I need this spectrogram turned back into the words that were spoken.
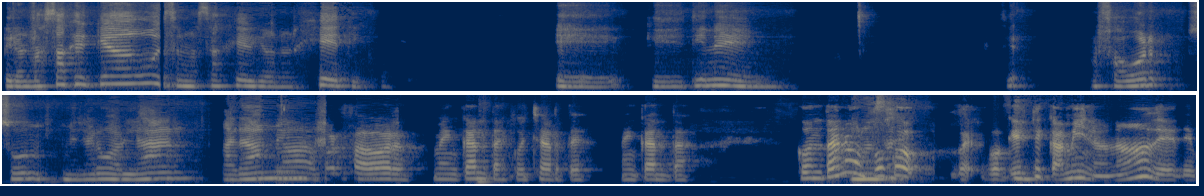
Pero el masaje que hago es el masaje bioenergético. Eh, que tiene, por favor, yo me largo a hablar, parame. No, por favor, me encanta escucharte, me encanta. Contanos un poco, porque este camino, ¿no? De,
